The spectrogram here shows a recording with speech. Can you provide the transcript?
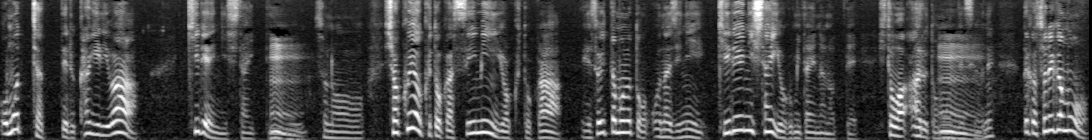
思っちゃってる限りは綺麗にしたいっていう、うんその食欲とか睡眠欲とか、えーそういったものと同じに綺麗にしたい欲みたいなのって人はあると思うんですよね、だからそれがも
